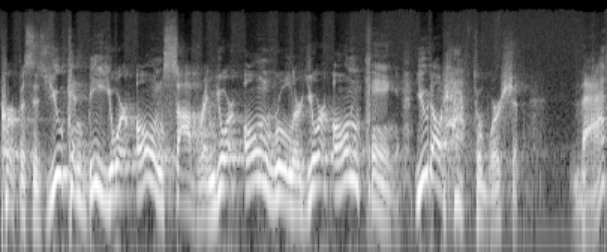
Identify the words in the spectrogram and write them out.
purposes. You can be your own sovereign, your own ruler, your own king. You don't have to worship that.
